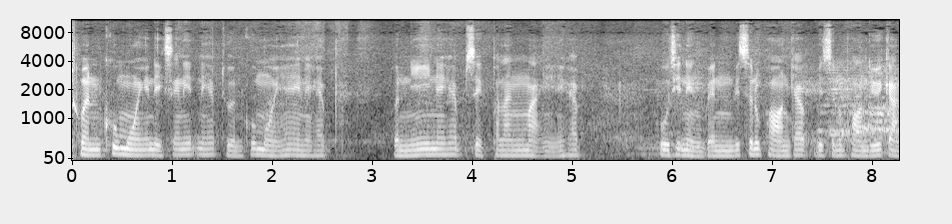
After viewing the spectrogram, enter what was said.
ท วนคู่มวยกันอีกสักนิดนะครับทวนคู่มวยให้นะครับ วันนี้นะครับศึกพลังใหม่นะครับคู่ที่หนึ่งเป็นวิษณุพรครับวิษณุพรยุ้ยการ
